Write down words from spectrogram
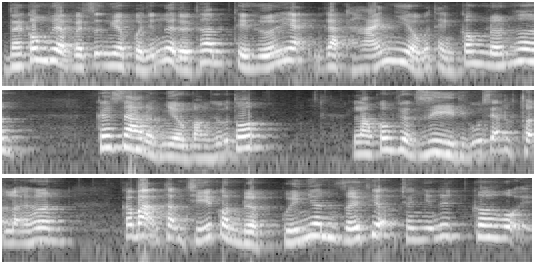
về công việc, về sự nghiệp của những người tuổi thân thì hứa hẹn gặt hái nhiều cái thành công lớn hơn, kết giao được nhiều bằng hữu tốt. Làm công việc gì thì cũng sẽ được thuận lợi hơn. Các bạn thậm chí còn được quý nhân giới thiệu cho những cái cơ hội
